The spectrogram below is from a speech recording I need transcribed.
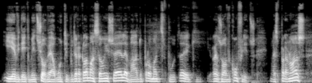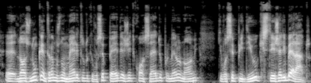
e evidentemente, se houver algum tipo de reclamação, isso é levado para uma disputa que resolve conflitos. Mas para nós, eh, nós nunca entramos no mérito do que você pede, a gente concede o primeiro nome que você pediu que esteja liberado.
